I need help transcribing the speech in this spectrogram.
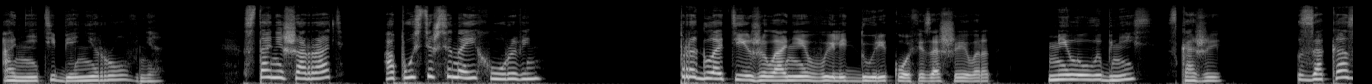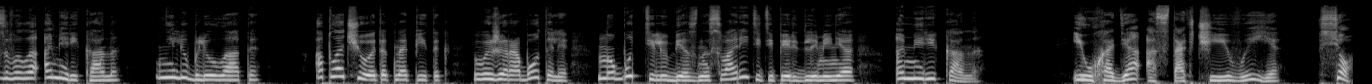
они тебе не ровня. Станешь орать, опустишься на их уровень. Проглоти желание вылить дури кофе за шиворот. Мило улыбнись, скажи. Заказывала американо, не люблю латте. Оплачу этот напиток, вы же работали, но будьте любезны, сварите теперь для меня американо. И, уходя, оставь чаевые. Все,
